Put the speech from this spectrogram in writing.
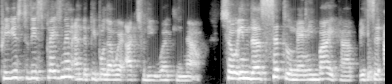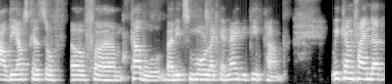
previous to displacement and the people that were actually working now. So in the settlement in Barikab, it's at the outskirts of, of um, Kabul, but it's more like an IDP camp. We can find that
